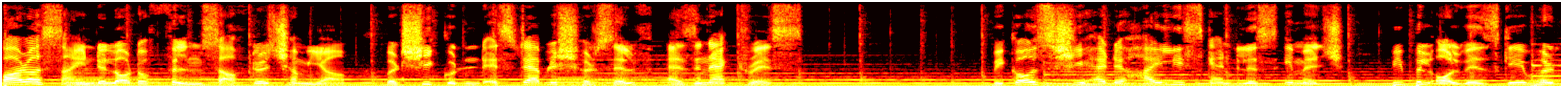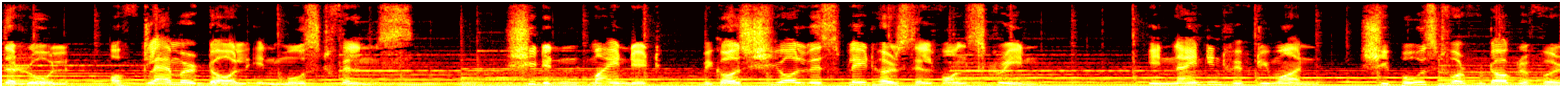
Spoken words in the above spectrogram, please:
Para signed a lot of films after Chamiya but she couldn't establish herself as an actress. Because she had a highly scandalous image, people always gave her the role of glamour doll in most films. She didn't mind it because she always played herself on screen. In 1951, she posed for photographer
